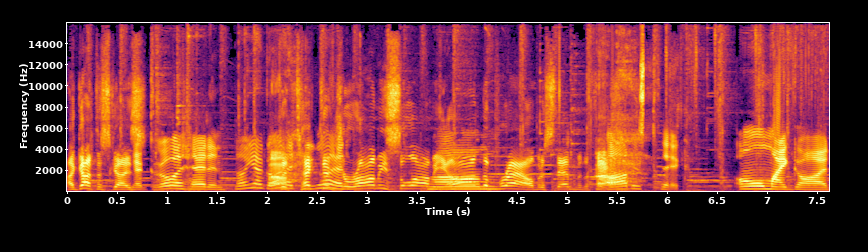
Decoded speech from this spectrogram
I got this, guys. Yeah, go ahead and no, yeah, go ahead. Detective go ahead. Jarami Salami on the Um, prowl. I'm gonna stab him in the face. Bob is sick. Oh my god,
